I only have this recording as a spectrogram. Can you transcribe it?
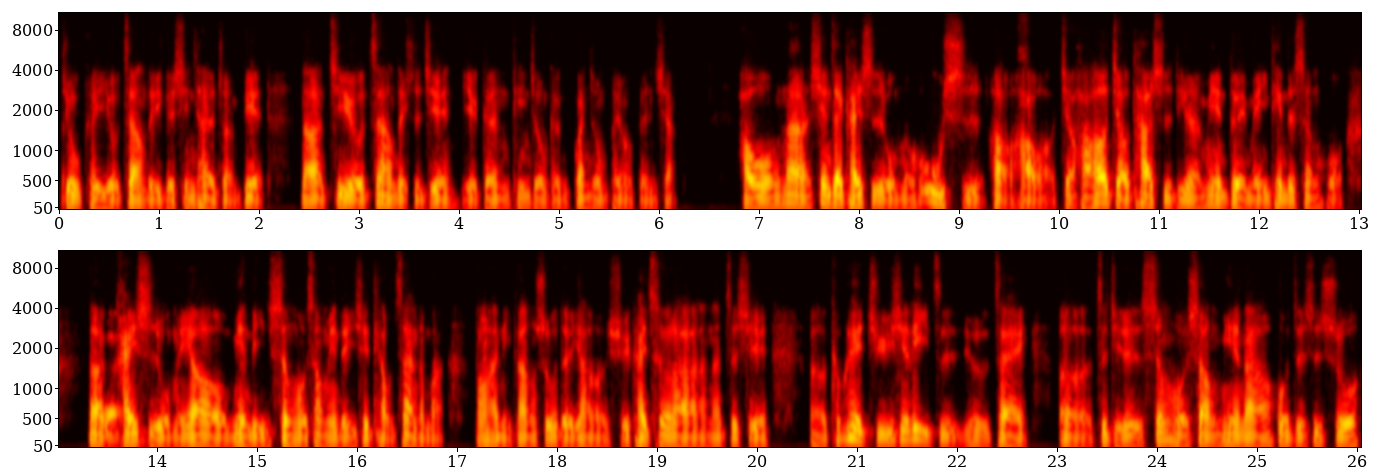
就可以有这样的一个心态的转变。那借由这样的时间，也跟听众跟观众朋友分享。好哦，那现在开始，我们务实，好好脚好好脚踏实地的面对每一天的生活。那开始我们要面临生活上面的一些挑战了嘛？包含你刚刚说的要学开车啦，那这些，呃，可不可以举一些例子，就是在呃自己的生活上面啊，或者是说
